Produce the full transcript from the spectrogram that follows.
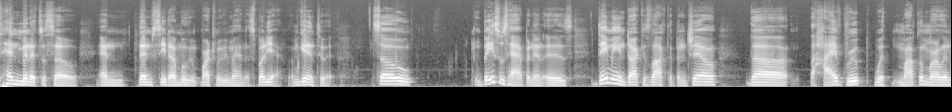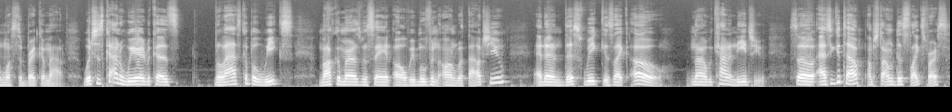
10 minutes or so and then see the movie March Movie Madness. But yeah, I'm getting to it. So base what's happening is Damien Darhk is locked up in jail. The the Hive group with Malcolm Merlyn wants to break him out, which is kind of weird because the last couple weeks Malcolm Merlyn's been saying, "Oh, we're moving on without you," and then this week is like, "Oh, no, we kind of need you." So as you can tell, I'm starting with dislikes first.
